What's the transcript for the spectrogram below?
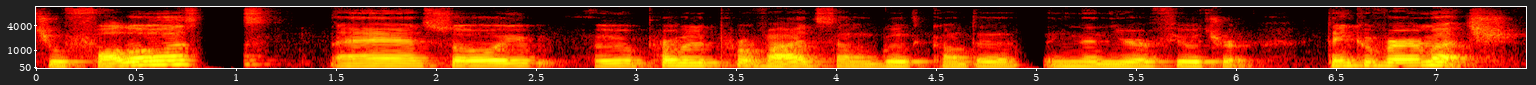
to follow us. And so we will probably provide some good content in the near future. Thank you very much.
